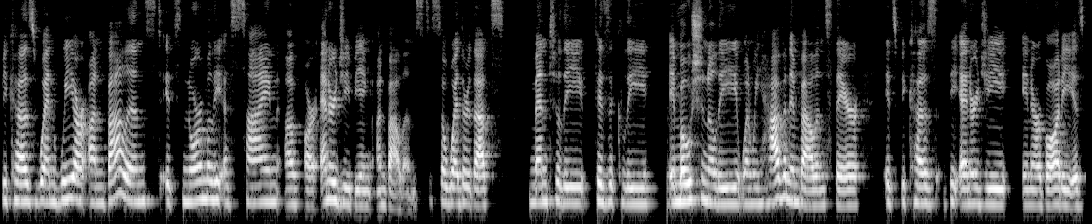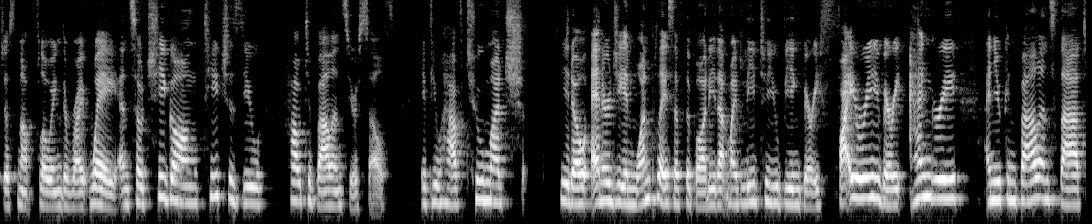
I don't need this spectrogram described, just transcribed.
Because when we are unbalanced, it's normally a sign of our energy being unbalanced. So, whether that's mentally, physically, emotionally, when we have an imbalance there, it's because the energy in our body is just not flowing the right way. And so Qigong teaches you how to balance yourself. If you have too much, you know, energy in one place of the body, that might lead to you being very fiery, very angry. And you can balance that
